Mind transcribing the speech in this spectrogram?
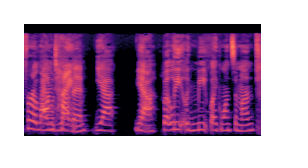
for a long would love it. time. Yeah. Yeah, but le- like meet like once a month.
